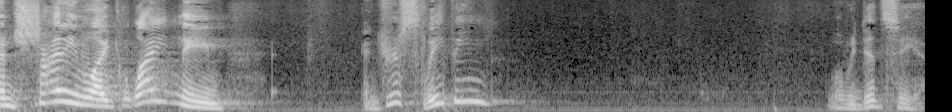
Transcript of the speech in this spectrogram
and shining like lightning. And you're sleeping? Well, we did see it.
